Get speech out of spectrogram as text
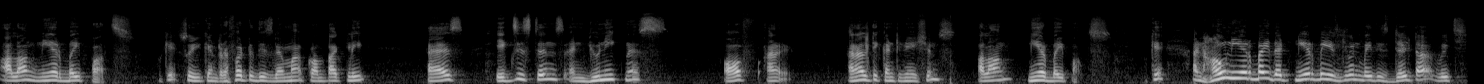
along nearby paths. Okay. So you can refer to this lemma compactly as existence and uniqueness of analytic continuations along nearby paths. Okay? And how nearby? That nearby is given by this delta which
